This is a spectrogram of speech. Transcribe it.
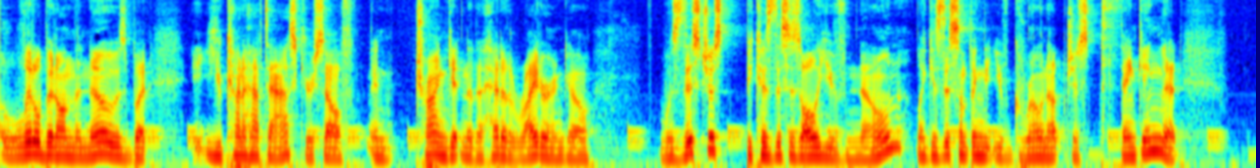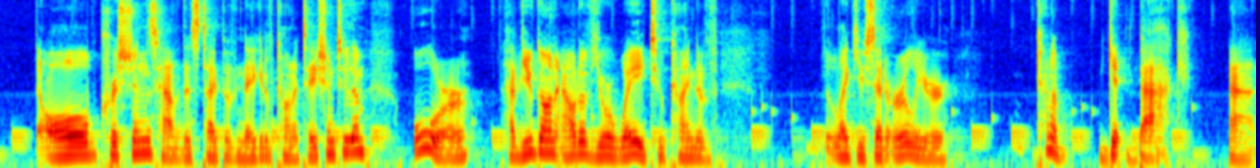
a little bit on the nose, but you kind of have to ask yourself and try and get into the head of the writer and go, was this just because this is all you've known? Like, is this something that you've grown up just thinking that all Christians have this type of negative connotation to them? Or have you gone out of your way to kind of, like you said earlier, kind of get back at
